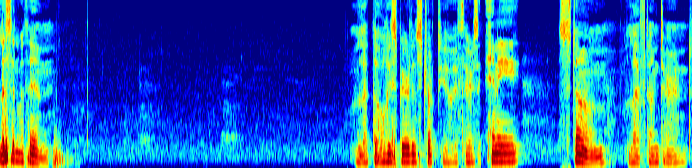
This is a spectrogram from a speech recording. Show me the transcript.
Listen within. Let the Holy Spirit instruct you if there's any stone left unturned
